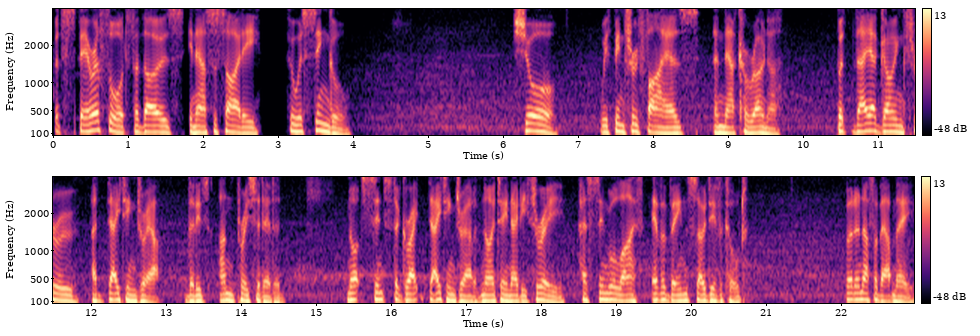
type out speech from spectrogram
But spare a thought for those in our society who are single. Sure, we've been through fires and now corona, but they are going through a dating drought that is unprecedented. Not since the great dating drought of 1983 has single life ever been so difficult. But enough about me.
